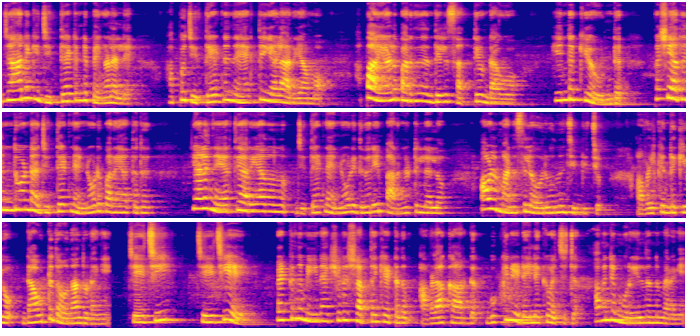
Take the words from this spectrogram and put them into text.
ജാനകി ജിത്തേട്ടന്റെ പെങ്ങളല്ലേ? അപ്പോൾ ജിത്തേട്ടന് നേരത്തെ ഇയാളെ അറിയാമോ? അപ്പോൾ അയാൾ പറഞ്ഞത് എന്തെങ്കിലും സത്യം ഉണ്ടാവുമോ എന്തൊക്കെയോ ഉണ്ട്. പക്ഷേ അതെന്തുകൊണ്ടാണ് ജിത്തേട്ടൻ എന്നോട് പറയാത്തത്? ഇയാളെ നേരത്തെ അറിയാതൊന്നും ജിത്തേട്ടൻ എന്നോട് ഇതുവരെയും പറഞ്ഞിട്ടില്ലല്ലോ. അവൾ മനസ്സിൽ ഓരോന്നും ചിന്തിച്ചു. അവൾക്ക് എന്തൊക്കെയോ ഡൗട്ട് തോന്നാൻ തുടങ്ങി. ചേച്ചി ചേച്ചിയെ പെട്ടെന്ന് മീനാക്ഷിയുടെ ശബ്ദം കേട്ടതും അവൾ ആ കാർഡ് ബുക്കിനിടയിലേക്ക് വെച്ചിട്ട് അവന്റെ മുറിയിൽ നിന്നും ഇറങ്ങി.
